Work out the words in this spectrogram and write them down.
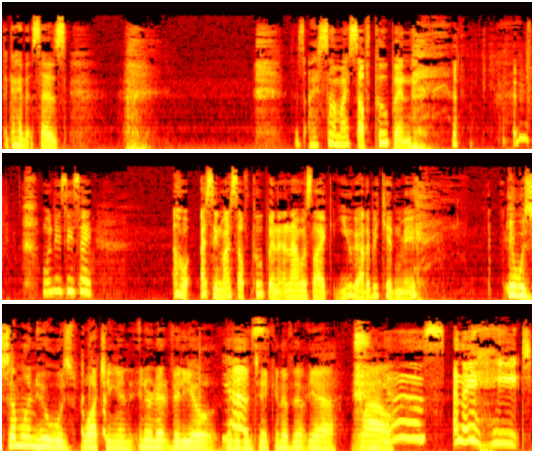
the guy that says says I saw myself pooping. what, is, what does he say? Oh, I seen myself pooping, and I was like, "You got to be kidding me!" It was someone who was watching an internet video that had been taken of them. Yeah. Wow. Yes, and I hate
